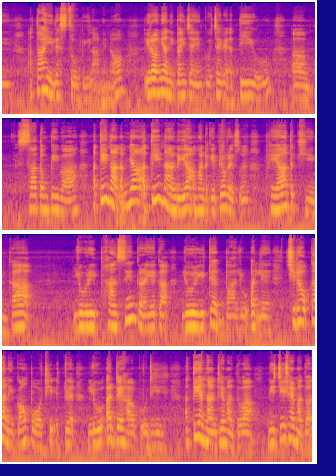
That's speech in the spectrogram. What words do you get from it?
ယ်အသားရည်လည်းစိုးပြီးလာမယ်နော်ပြီးတော့ညနေပိုင်းကျရင်ကိုကြိုက်တဲ့အသီးကိုအမ်စားသုံးပြီးပါအသီးနှံအများအသီးနှံတွေကအမှန်တကယ်ပြောတယ်ဆိုရင် ဖရာသခင်ကလူရီဖန်ဆင်းကြရဲ့ကလူရီတက်ဘာလူအပ်လဲခြေတော့ကနေကောင်းပေါ်ထိအတွက်လူအပ်တဲ့ဟာကိုဒီအတိအနှံထဲမှာသူကမြေကြီးထဲမှာသူက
